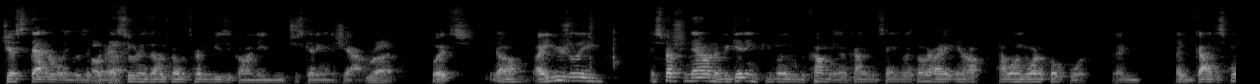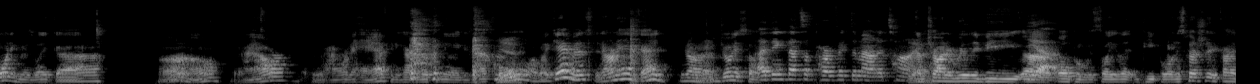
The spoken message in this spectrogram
just that early. It was like Okay. as soon as I was going to turn the music on, you were just getting in the shower. Right. Which you know, I usually, especially now in the beginning, people that have been coming, I've kind of been saying like, all right, you know, how long you want to float for? And like a guy this morning was like, uh, I don't know, an hour, an hour and a half, and he kind of looked at me like, is that cool? Yeah. I'm like, yeah, man, it's an hour and a half. Go ahead, you know, Right. enjoy yourself. I think that's a perfect amount of time. I'm trying to really be uh, Yeah. open with like letting people, and especially if I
